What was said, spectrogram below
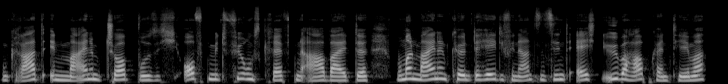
Und gerade in meinem Job, wo ich oft mit Führungskräften arbeite, wo man meinen könnte, hey, die Finanzen sind echt überhaupt kein Thema,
